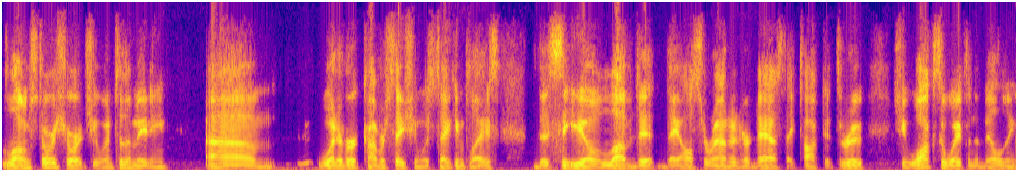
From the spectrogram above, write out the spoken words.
Long story short, she went to the meeting um, whatever conversation was taking place. The CEO loved it. They all surrounded her desk. They talked it through. She walks away from the building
